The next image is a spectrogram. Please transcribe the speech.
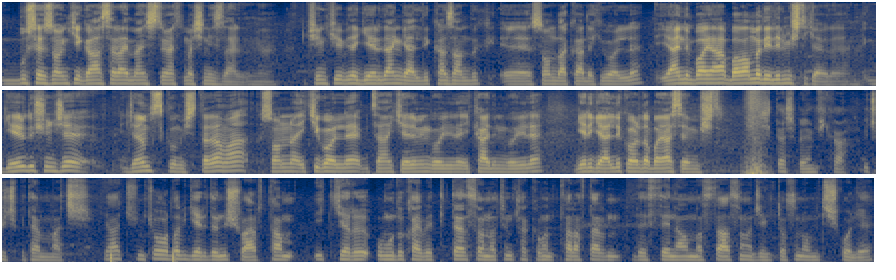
bu sezonki Galatasaray Manchester United maçını izlerdim ya. Çünkü bir de geriden geldik, kazandık eee, son dakikadaki golle. Yani bayağı babamla delirmiştik evde yani. Geri düşünce canım sıkılmıştı tabii ama sonra iki golle, bir tane Kerem'in golüyle, Icardi'nin golüyle geri geldik. Orada bayağı sevmiştim. Beşiktaş Benfica 3-3 biten maç. Ya çünkü orada bir geri dönüş var. Tam ilk yarı umudu kaybettikten sonra tüm takımın taraftarın desteğini alması daha sonra Cenk Tosun o müthiş golü.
